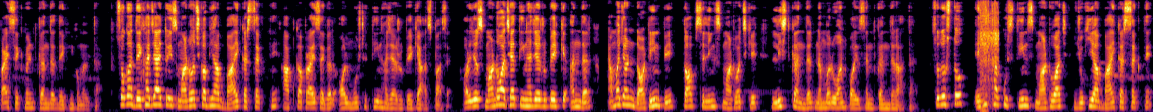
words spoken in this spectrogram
प्राइस सेगमेंट के अंदर देखने को मिलता है। सो अगर देखा जाए तो इस स्मार्ट वॉच का भी आप बाय कर सकते हैं। आपका प्राइस अगर ऑलमोस्ट तीन हज़ार रुपए के आसपास है। और जो स्मार्ट वॉच है, तीन हज़ार रुपए के अंदर अमेजोन डॉट इन पे टॉप सेलिंग स्मार्ट वॉच के लिस्ट के अंदर नंबर वन पोजिशन के अंदर आता है। सो so, दोस्तों यही था कुछ तीन स्मार्ट वॉच जो कि आप बाय कर सकते हैं।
